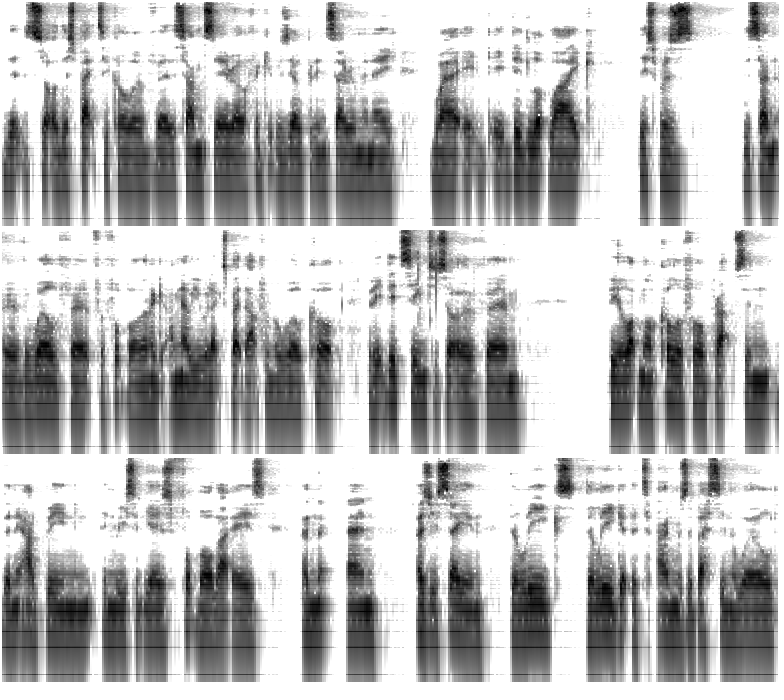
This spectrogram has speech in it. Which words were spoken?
the sort of the spectacle of uh, San Siro. I think it was the opening ceremony where it it did look like this was the centre of the world for, for football, and I, I, know you would expect that from a World Cup, but it did seem to sort of um, be a lot more colourful, perhaps, than than it had been in, in recent years. Football, that is, and then as you're saying, the leagues the league at the time was the best in the world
